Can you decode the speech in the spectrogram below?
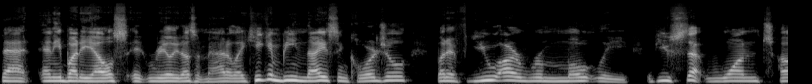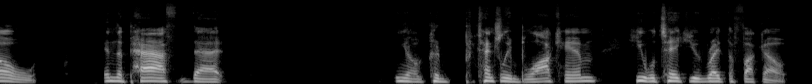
that anybody else it really doesn't matter. Like he can be nice and cordial but if you are remotely if you set one toe in the path that you know could potentially block him he will take you right the fuck out.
